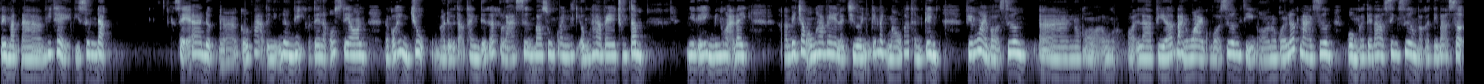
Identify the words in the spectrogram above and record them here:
Về mặt à, vi thể thì xương đặc sẽ được cấu tạo từ những đơn vị có tên là osteon. Nó có hình trụ và được tạo thành từ các lá xương bao xung quanh cái ống Have trung tâm như cái hình minh họa đây. À, bên trong ống Have là chứa những cái mạch máu và thần kinh. Phía ngoài vỏ xương à, nó có gọi là phía bản ngoài của vỏ xương thì có nó có lớp màng xương gồm các tế bào sinh xương và các tế bào sợi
